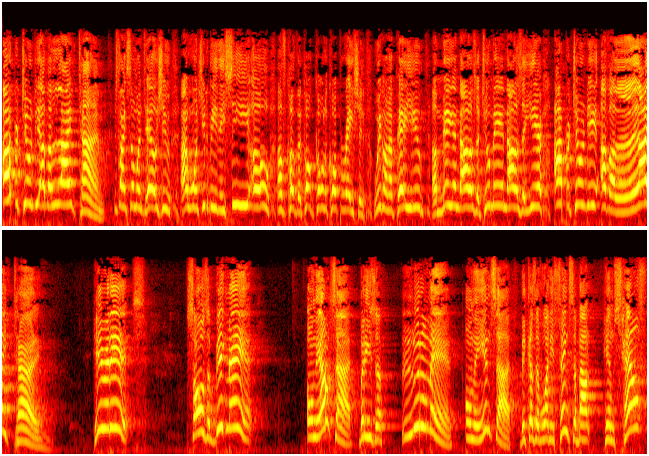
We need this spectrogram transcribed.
Opportunity of a lifetime. It's like someone tells you, I want you to be the CEO of the Coca-Cola Corporation. We're going to pay you a million dollars or two million dollars a year. Opportunity of a lifetime. Here it is. Saul's a big man on the outside, but he's a little man on the inside because of what he thinks about himself,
